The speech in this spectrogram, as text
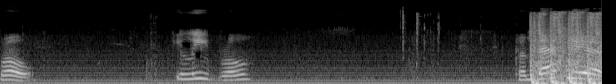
Bro. Elite, bro. Come back here.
